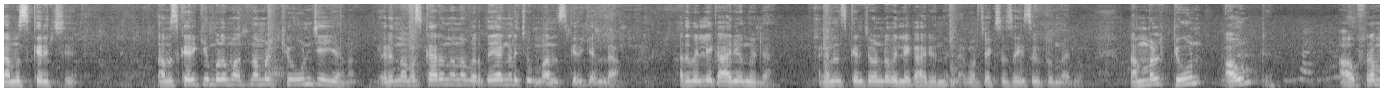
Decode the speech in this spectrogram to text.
നമസ്കരിച്ച്. നമസ്കരിക്കുമ്പോഴും അത് നമ്മൾ ട്യൂൺ ചെയ്യണം. ഒരു നമസ്കാരം എന്ന് പറഞ്ഞാൽ വെറുതെ അങ്ങോട്ട് ചുമ്മാ നമസ്കരിക്കല്ല അത് വലിയ കാര്യമൊന്നുമില്ല. അങ്ങനെ നിസ്കരിച്ചുകൊണ്ട് വലിയ കാര്യമൊന്നുമില്ല. കുറച്ച് എക്സസൈസ് കിട്ടുന്നല്ലോ നമ്മൾ ട്യൂൺ ഔട്ട് ഫ്രം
